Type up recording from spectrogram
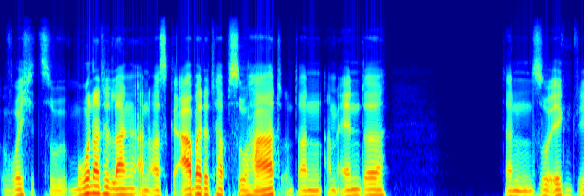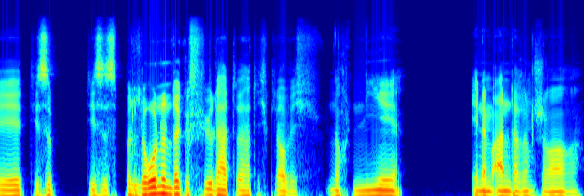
wo ich jetzt so monatelang an was gearbeitet habe, so hart und dann am Ende dann so irgendwie diese, dieses belohnende Gefühl hatte, hatte ich, glaube ich, noch nie in einem anderen Genre.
